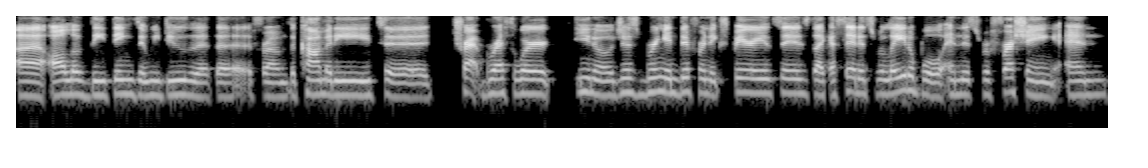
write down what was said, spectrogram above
Uh, all of the things that we do, the, the from the comedy to trap breath work, you know, just bringing different experiences. Like I said, it's relatable and it's refreshing and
